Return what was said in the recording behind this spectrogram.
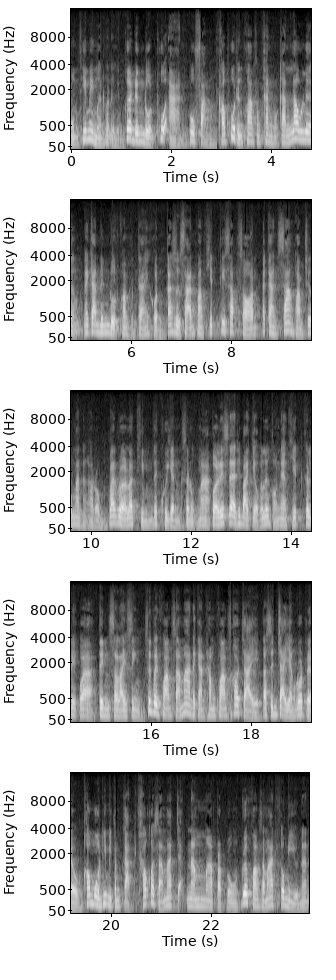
มุมที่ไม่เหมือนคนอื่น เพื่อดึงดูดผู้อ่านผู้ฟัง เขาพูดถึงความสำคัญของการเล่าเรื่อง ในการดึงดูดความสนใจให้คน การสื่อสารความคิดที่ซับซ้อน และการสร้างความเชื่อมั่นทางอารมณ์ลัดเวลและทิมได้คุยกันสนุกมากเฟอริสได้อธิบายเกี่ยวกับเรื่องของแนวคิดเขาเรียกว่า thin slicing ซึ่งเป็นความสามารถในการทำความเข้าใจ ตัดสินใจอย่างรวดเร็ว ข้อมูลที่มีจำกัดเขาก็สามารถจะนำมาปรับปรุง ด้วยความสามารถที่เขามีอยู่นั้น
